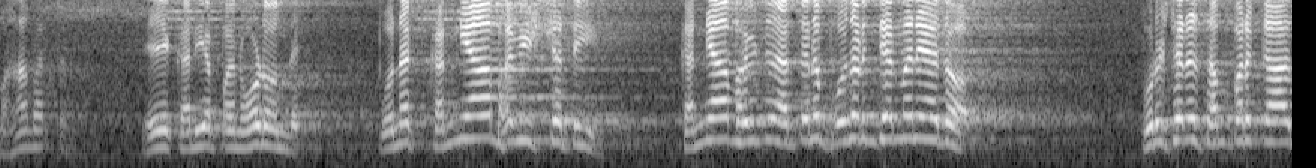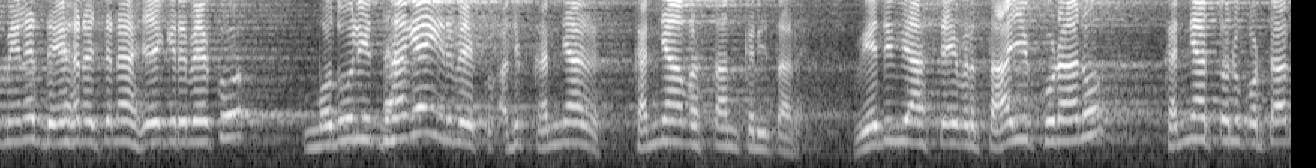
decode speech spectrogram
ಮಹಾಭಾರತ. ಏ ಕರಿಯಪ್ಪ ನೋಡೊಂದೆ ಪುನಃ ಕನ್ಯಾ ಭವಿಷ್ಯತಿ. ಕನ್ಯಾ ಭವಿಷ್ಯ ಅರ್ಥನ ಪುನರ್ಜನ್ಮನೇ ಅದು. ಪುರುಷನ ಸಂಪರ್ಕ ಆದಮೇಲೆ ದೇಹ ರಚನೆ ಹೇಗಿರಬೇಕು? ಮೊದಲಿದ್ದಾಗೆ ಇರಬೇಕು. ಅದಕ್ಕೆ ಕನ್ಯಾ ಕನ್ಯಾವಸ್ಥಾ ಅಂತ ಕರೀತಾರೆ. ವೇದವ್ಯಾಸ ದೇವರ ತಾಯಿ ಕೂಡ ಕನ್ಯಾತ್ವನ ಕೊಟ್ಟಾರ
